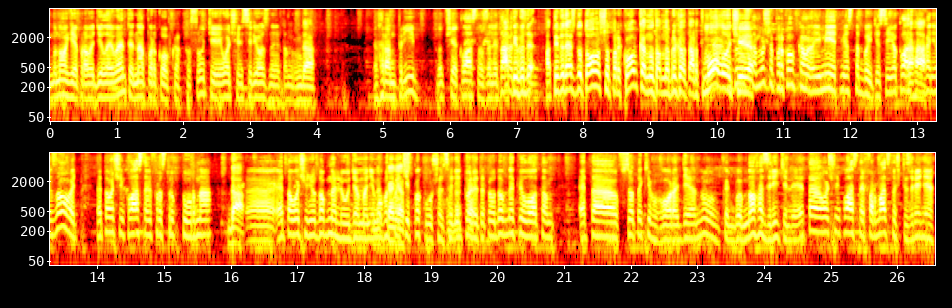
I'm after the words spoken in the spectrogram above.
многие проводила ивенты на парковках, по сути, и очень серьезные там Да. гран-при, вообще классно А залетают. ти, веде, а ти ведеш до того, що парковка, ну там, наприклад, Я артмолу веду чи. тому, что парковка имеет место быть. Если ее классно Ага. организовывать, это очень классно инфраструктурно, Да. это очень удобно людям, они Ну, могут конечно. пойти покушать, сходить Да, в туалет, это удобно пилотам, это все-таки в городе, ну, как бы много зрителей. Это очень классный формат с точки зрения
